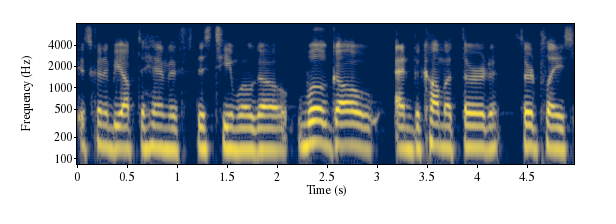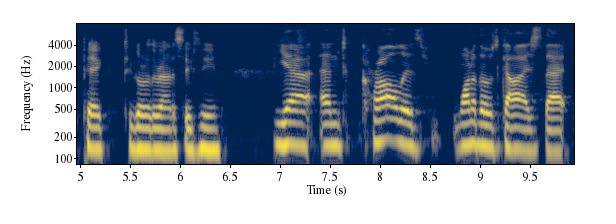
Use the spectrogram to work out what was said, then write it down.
it's going to be up to him if this team will go will go and become a third third place pick to go to the round of 16. Yeah, and Kral is one of those guys that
